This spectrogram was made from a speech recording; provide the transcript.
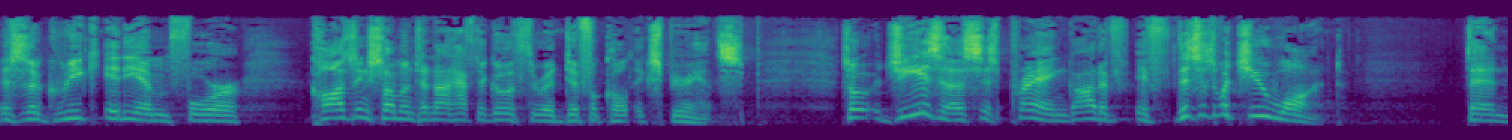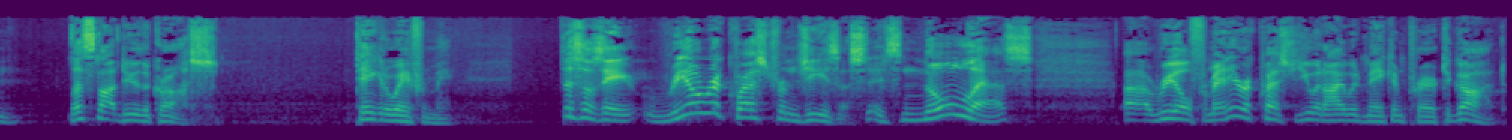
this is a Greek idiom for causing someone to not have to go through a difficult experience. So Jesus is praying, God, if, if this is what you want, then let's not do the cross. Take it away from me. This is a real request from Jesus. It's no less uh, real from any request you and I would make in prayer to God.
